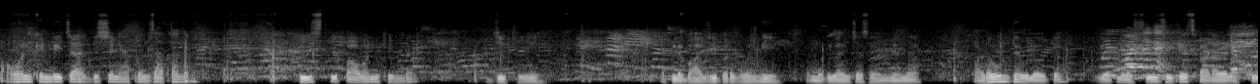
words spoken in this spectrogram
पावनखिंडीच्या दिशेने आपण जाताना हीच ती पावनखिंड जिथे आपल्या बाजी प्रभूंनी मुघलांच्या सैन्यांना अडवून ठेवलं होतं. जे आपल्याला शूज इथेच काढावे लागतील.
